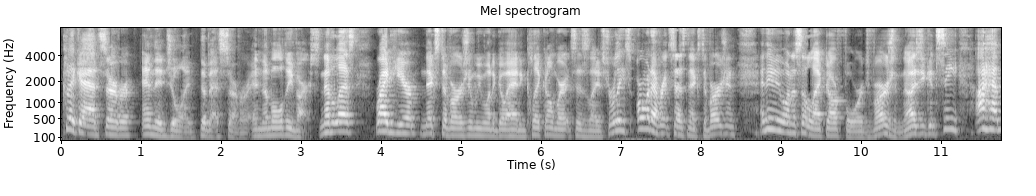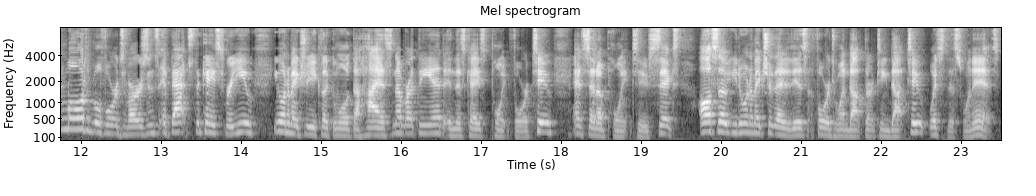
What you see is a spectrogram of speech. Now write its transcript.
click add server, and then join the best server in the multiverse. Nevertheless, right here, next to version, we want to go ahead and click on where it says latest release or whatever it says next to version, and then we want to select our Forge version. Now, as you can see, I have multiple Forge versions. If that's the case for you, you want to make sure you click the one with the highest number at the end, in this case, 0.42, instead of 0.26. Also, you do want to make sure that it is Forge 1.13.2, which this one is.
